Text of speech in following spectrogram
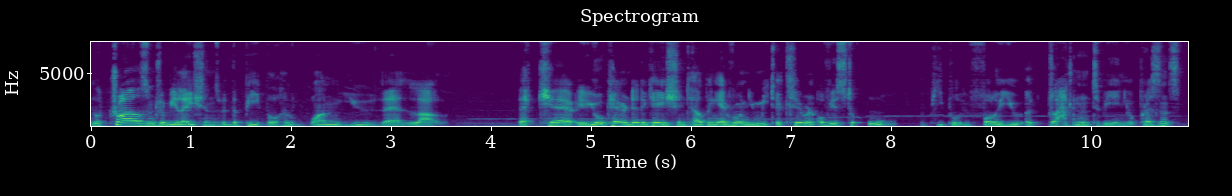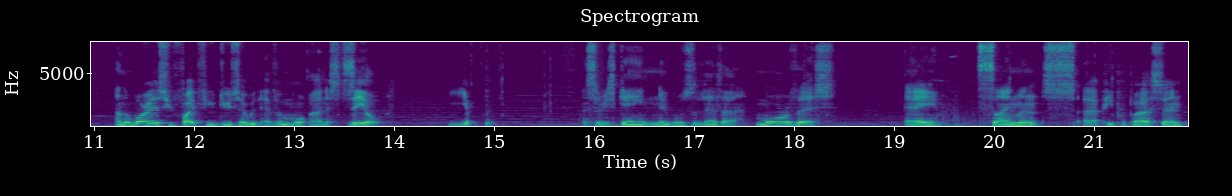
Your trials and tribulations with the people have won you their love. Care, your care and dedication to helping everyone you meet are clear and obvious to all. The people who follow you are gladdened to be in your presence, and the warriors who fight for you do so with ever more earnest zeal. Yep. A series gain Noble's Leather. More of this. A assignments, uh, people person.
